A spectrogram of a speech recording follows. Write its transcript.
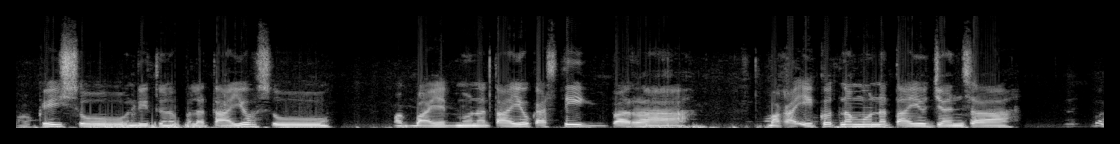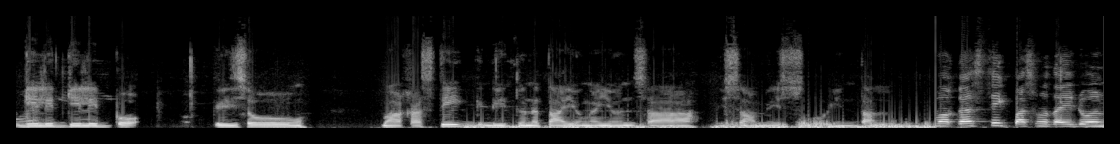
Okay, so dito na pala tayo. So, magbayad muna tayo, Kastig, para makaikot na muna tayo dyan sa gilid-gilid po. Okay, so mga kastig, dito na tayo ngayon sa Misamis Oriental. Mga kastig, pasok na tayo doon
